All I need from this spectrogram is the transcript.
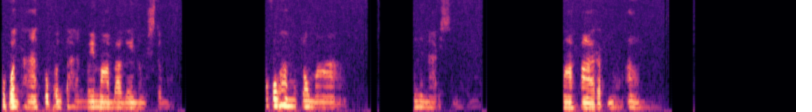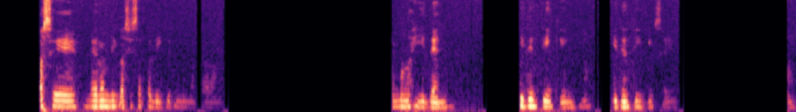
pupuntahan at pupuntahan mo yung mga bagay na gusto mo. Makuha mo tong mga pinanais mo, mga pangarap mo. Um, kasi meron din kasi sa paligid mo na parang may mga hidden hidden thinking, no? Hidden thinking sa'yo. Um,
